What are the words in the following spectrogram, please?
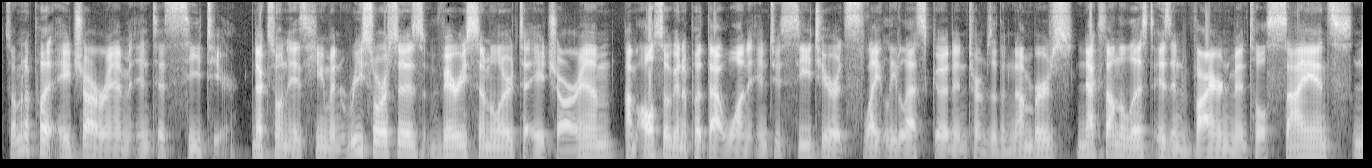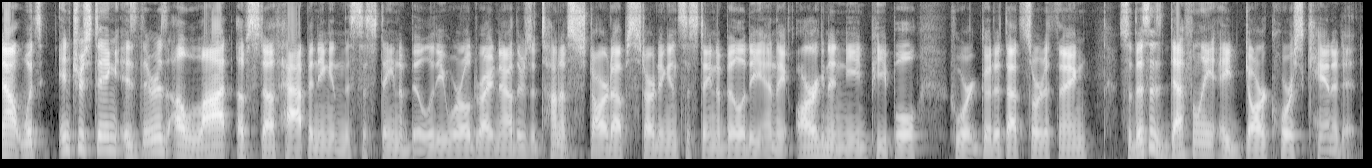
So I'm gonna put HRM into C tier. Next one is human resources, very similar to HRM. I'm also gonna put that one into C tier. It's slightly less good in terms of the numbers. Next on the list is environmental science. Now, what's interesting is there is a lot of stuff happening in the sustainability world right now. There's a ton of startups starting in sustainability and they are gonna need people who are good at that sort of thing. So this is definitely a dark horse candidate.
